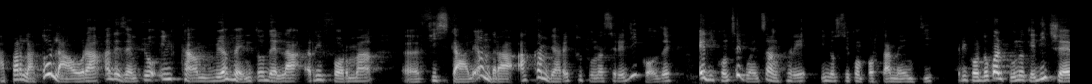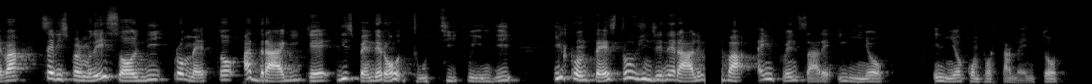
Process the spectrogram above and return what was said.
ha parlato Laura, ad esempio il cambiamento della riforma eh, fiscale andrà a cambiare tutta una serie di cose e di conseguenza anche i nostri comportamenti. Ricordo qualcuno che diceva se risparmio dei soldi prometto a Draghi che li spenderò tutti, quindi il contesto in generale va a influenzare il mio, il mio comportamento.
